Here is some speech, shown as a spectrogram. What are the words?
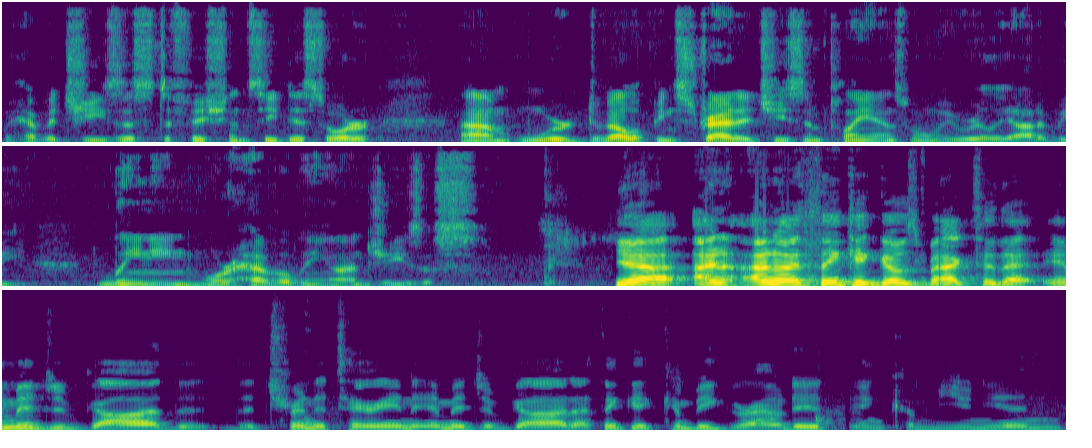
We have a Jesus deficiency disorder. Um, we're developing strategies and plans when we really ought to be leaning more heavily on Jesus. Yeah, and, and I think it goes back to that image of God, the, the Trinitarian image of God. I think it can be grounded in communion,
